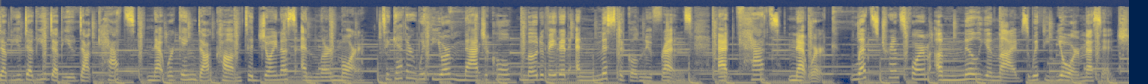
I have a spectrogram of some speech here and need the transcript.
www.catsnetworking.com to join us and learn more, together with your magical, motivated, and mystical new friends at Cats Network. Let's transform a million lives with your message.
